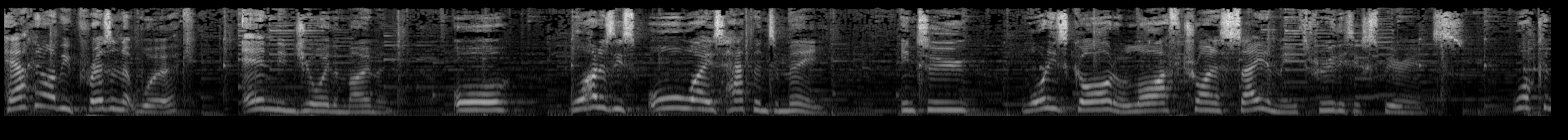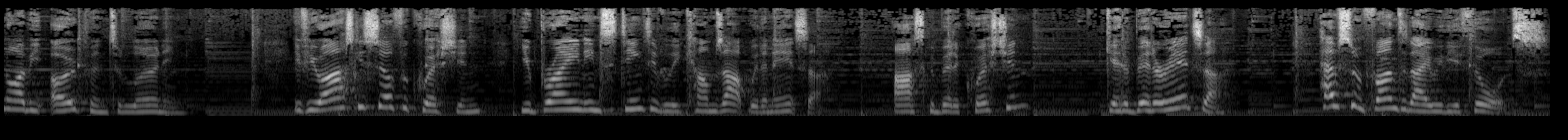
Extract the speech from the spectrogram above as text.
how can I be present at work and enjoy the moment? Or, why does this always happen to me? Into, what is God or life trying to say to me through this experience? What can I be open to learning? If you ask yourself a question, your brain instinctively comes up with an answer. Ask a better question, get a better answer. Have some fun today with your thoughts.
